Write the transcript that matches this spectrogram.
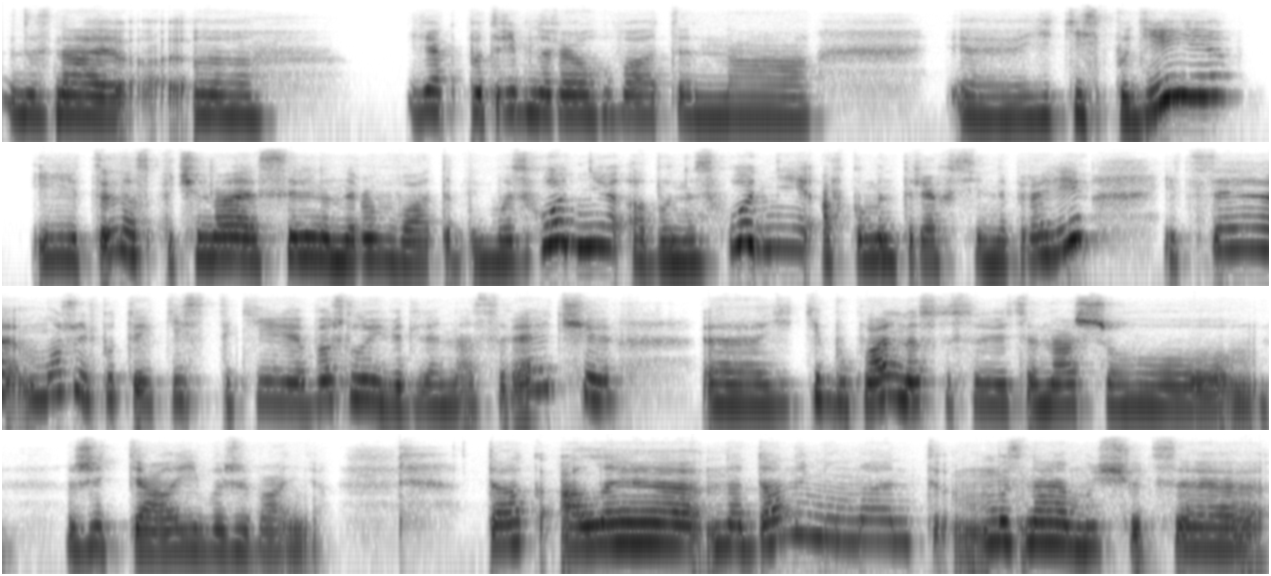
не знаю, е, як потрібно реагувати на е, якісь події, і це нас починає сильно нервувати, бо ми згодні або не згодні, а в коментарях всі неправі. І це можуть бути якісь такі важливі для нас речі, е, які буквально стосуються нашого життя і виживання. Так, але на даний момент ми знаємо, що це,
